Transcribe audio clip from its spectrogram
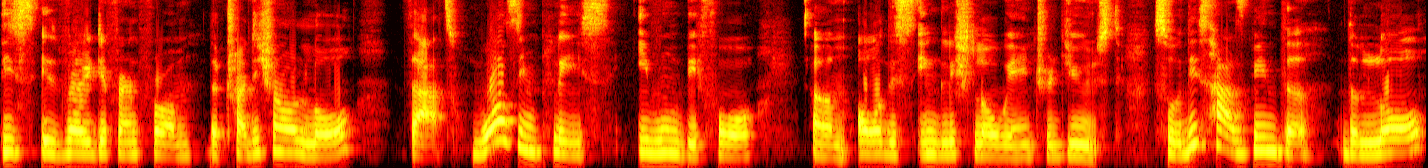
this is very different from the traditional law that was in place even before um, all this English law were introduced. So this has been the the law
